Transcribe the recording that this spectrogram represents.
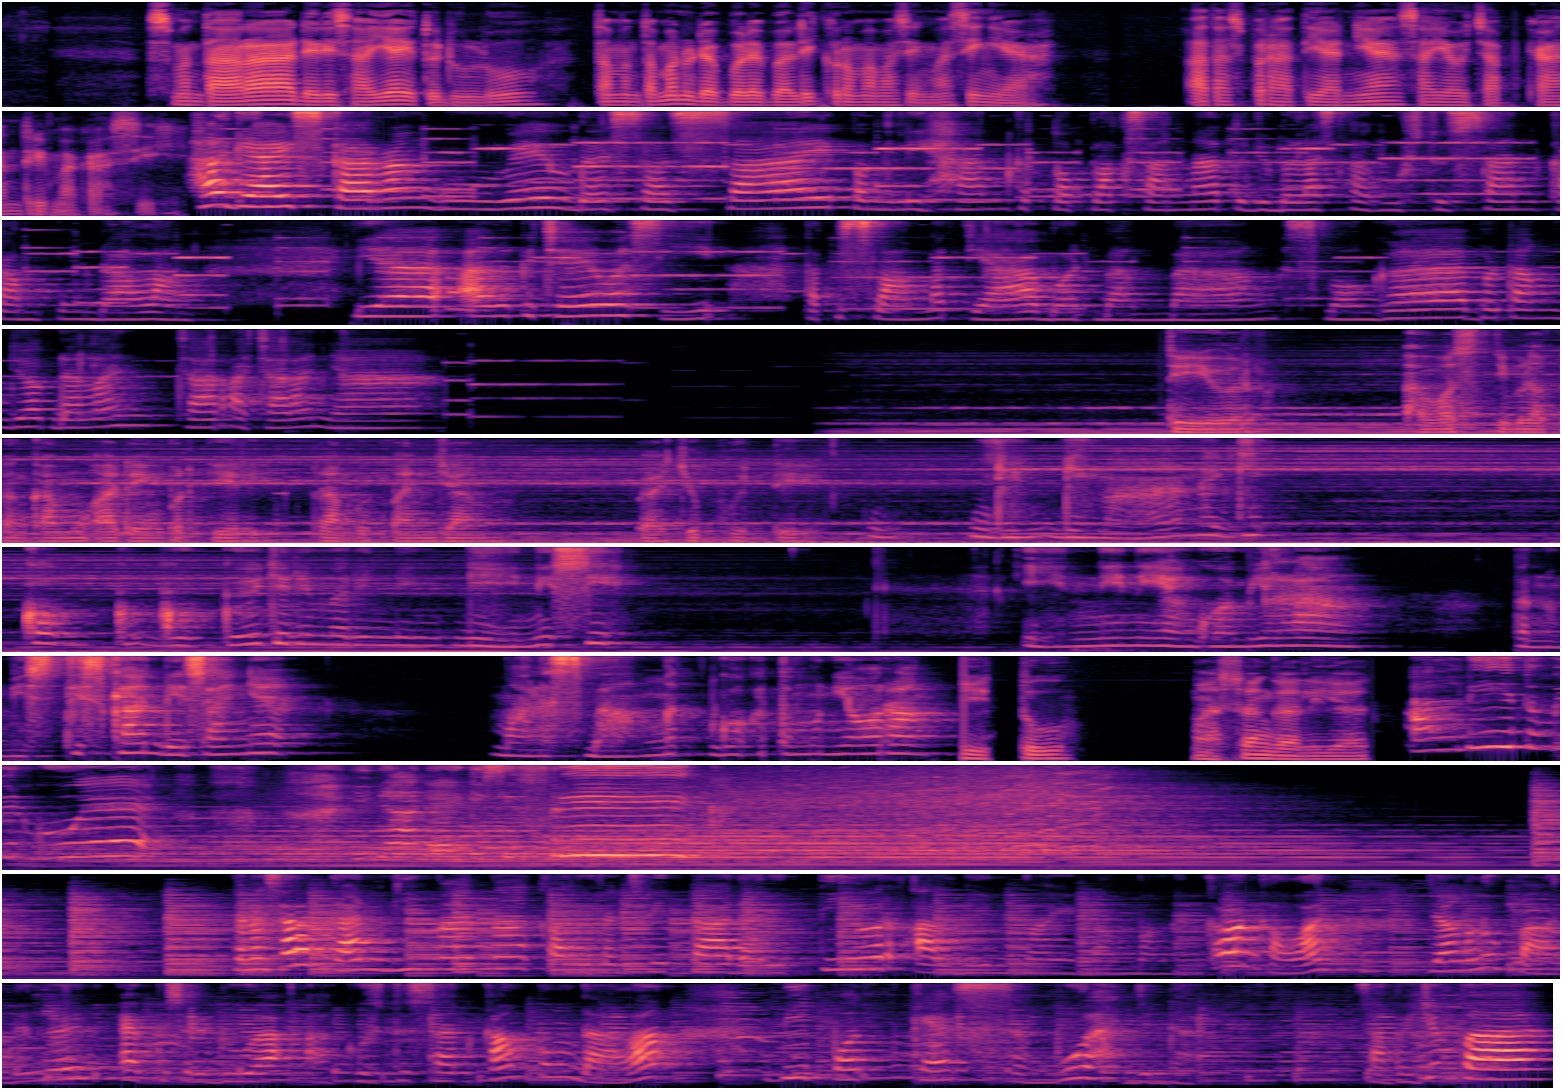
Sementara dari saya itu dulu, teman-teman udah boleh balik ke rumah masing-masing ya. Atas perhatiannya saya ucapkan terima kasih. Halo guys, sekarang gue udah selesai pemilihan ketua pelaksana 17 Agustusan Kampung Dalang. Ya agak kecewa sih, tapi selamat ya buat Bambang. Semoga bertanggung jawab dan lancar acaranya. Tiur, awas di belakang kamu ada yang berdiri, rambut panjang, baju putih. Di, di mana Gi? Kok gu- gu- gue jadi merinding gini sih? Ini nih yang gue bilang. Penuh mistis kan desanya. Males banget gue ketemu nih orang. Itu, masa nggak lihat? Aldi tungguin gue. Ini ada yang si freak. Penasaran kan gimana kelanjutan cerita dari Tiur, Aldi, Mai, Bambang, dan kawan-kawan? Jangan lupa dengerin episode 2 Agustusan Kampung Dalang di podcast Sebuah Jeda. Sampai jumpa!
